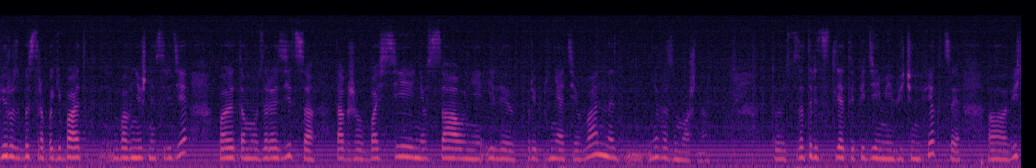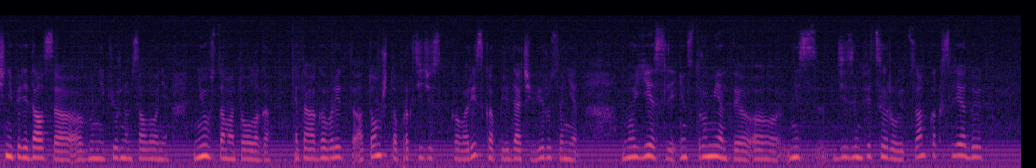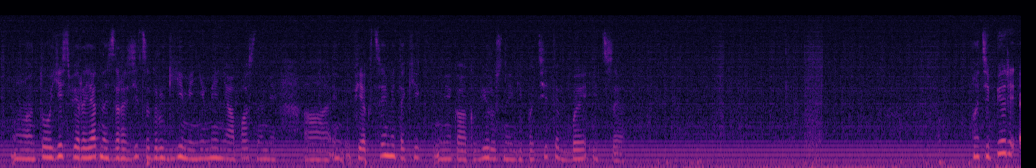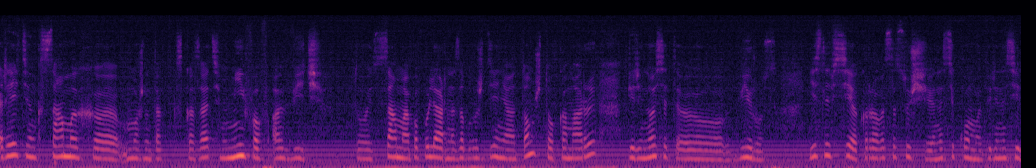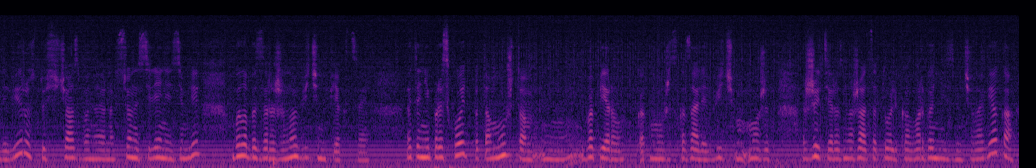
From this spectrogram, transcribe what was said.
вирус быстро погибает во внешней среде, поэтому заразиться также в бассейне, в сауне или при принятии ванны невозможно. То есть за 30 лет эпидемии ВИЧ-инфекции э, ВИЧ не передался в маникюрном салоне, ни у стоматолога. Это говорит о том, что практического риска передачи вируса нет. Но если инструменты э, не дезинфицируются как следует, то есть вероятность заразиться другими не менее опасными а, инфекциями, такими как вирусные гепатиты В и С. А теперь рейтинг самых, э, можно так сказать, мифов о ВИЧ. То есть самое популярное заблуждение о том, что комары переносят э, вирус – если все кровососущие насекомые переносили вирус, то сейчас бы, наверное, все население Земли было бы заражено ВИЧ-инфекцией. Это не происходит потому, что, во-первых, как мы уже сказали, ВИЧ может жить и размножаться только в организме человека,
